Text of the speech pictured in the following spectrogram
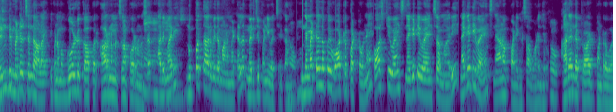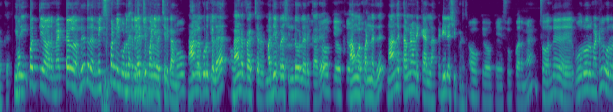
ரெண்டு மெட்டல் சேர்ந்த அலாய் இப்போ நம்ம கோல்டு காப்பர் ஆர்னமெண்ட்ஸ் எல்லாம் போடுறோம் சார் அது மாதிரி முப்பத்தாறு விதமான மெட்டலை மெர்ஜ் பண்ணி வச்சிருக்காங்க. இந்த மெட்டல்ல போய் வாட்டர் பட்டோனே பாசிட்டிவ் அயன்ஸ் நெகட்டிவ் அயன்ஸா மாறி நெகட்டிவ் அயன்ஸ் நானோ பார்ட்டிகல்ஸா உடஞ்சிரும். அதான் இந்த ப்ராடக்ட் பண்ற ஒர்க் இது முப்பத்தி ஆறு மெட்டல் வந்து இதுல மிக்ஸ் பண்ணி மெர்ஜ் பண்ணி வச்சிருக்காங்க. நாங்க. கொடுக்கல. மேனுஃபேக்சர் மத்திய பிரதேஷ் இண்டோர்ல இருக்காரு. அவங்க பண்ணது. நாங்க தமிழ்நாடு கேரளாக்கு டீலர்ஷிப் எடுத்தோம். ஓகே ஓகே. சூப்பருங்க. ஸோ வந்து ஒரு ஒரு மெட்டல் ஒரு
